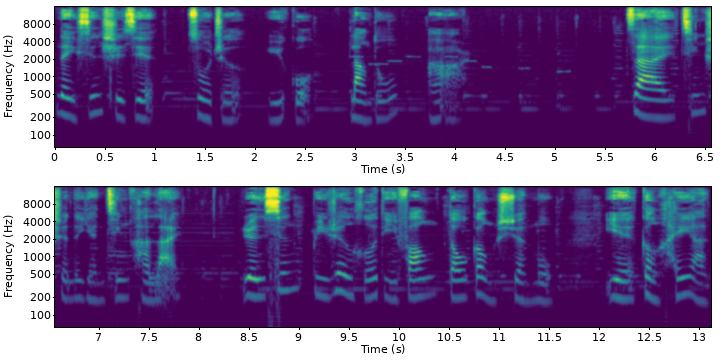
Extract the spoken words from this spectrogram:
内心世界，作者雨果，朗读阿尔。在精神的眼睛看来，人心比任何地方都更炫目，也更黑暗。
